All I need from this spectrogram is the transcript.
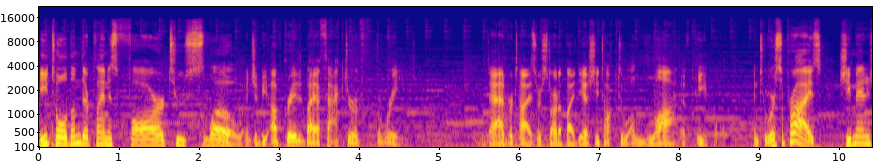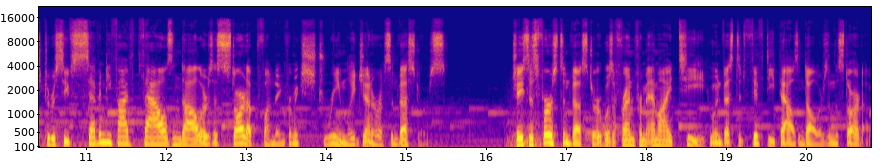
He told them their plan is far too slow and should be upgraded by a factor of three. To advertise her startup idea, she talked to a lot of people. And to her surprise, she managed to receive $75,000 as startup funding from extremely generous investors. Chase's first investor was a friend from MIT who invested $50,000 in the startup.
